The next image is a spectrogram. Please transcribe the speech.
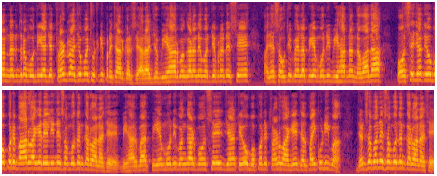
વડાપ્રધાન નરેન્દ્ર મોદી આજે ત્રણ રાજ્યોમાં ચૂંટણી પ્રચાર કરશે. આ રાજ્યો બિહાર, બંગાળ અને મધ્યપ્રદેશ છે આજે સૌથી પહેલા પીએમ મોદી બિહારના નવાદા પહોંચશે, જ્યાં તેઓ બપોરે બાર વાગે રેલીને સંબોધન કરવાના છે. બિહાર બાદ પીએમ મોદી બંગાળ પહોંચશે, જ્યાં તેઓ બપોરે ત્રણ વાગે જલપાઈગુડીમાં જનસભાને સંબોધન કરવાના છે.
